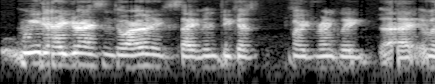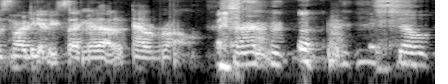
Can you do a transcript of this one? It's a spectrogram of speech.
we digress into our own excitement because quite frankly uh, it was hard to get excitement out of out of Raw. so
